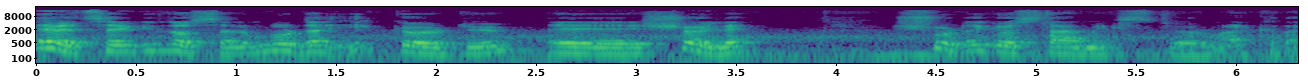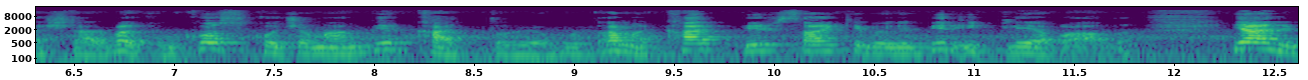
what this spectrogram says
Evet sevgili dostlarım burada ilk gördüğüm eee, şöyle şurada göstermek istiyorum arkadaşlar. Bakın koskocaman bir kalp duruyor burada ama kalp bir sanki böyle bir ipliğe bağlı. Yani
